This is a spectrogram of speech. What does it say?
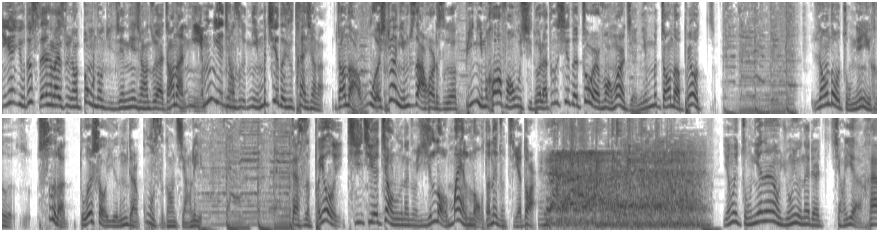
你看，有的三十来岁人动不动给这些年轻人做，真的，你们年轻时候，你们见的就太像了，真的。我像你们这咋话的时候，比你们好风物许多了，但是现在照样稳稳的。你们真的不要，人到中年以后，是了多少有那么点故事跟经历，但是不要提前进入那种倚老卖老的那种阶段。因为中年的人拥有那点经验还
